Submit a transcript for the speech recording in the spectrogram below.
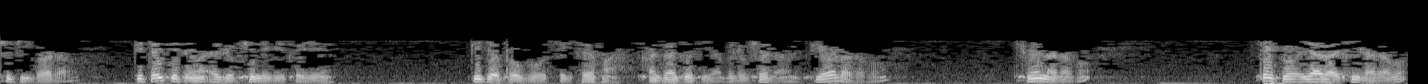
ထိထိသွားတော့ဒီတိုင်းဖြစ်တယ်အဲ့လိုဖြစ်နေပြီဆိုရင် ပြည့်တဲ့ပုဂ္ဂိုလ်စိတ်ထဲမှာခံစားချက်တွေကဘယ်လိုဖြစ်လာလဲပြောလာတော့ပေါ့ရှင်းလာတော့ပေါ့စိတ်ကိုအရသာရှိလာတော့ပေါ့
